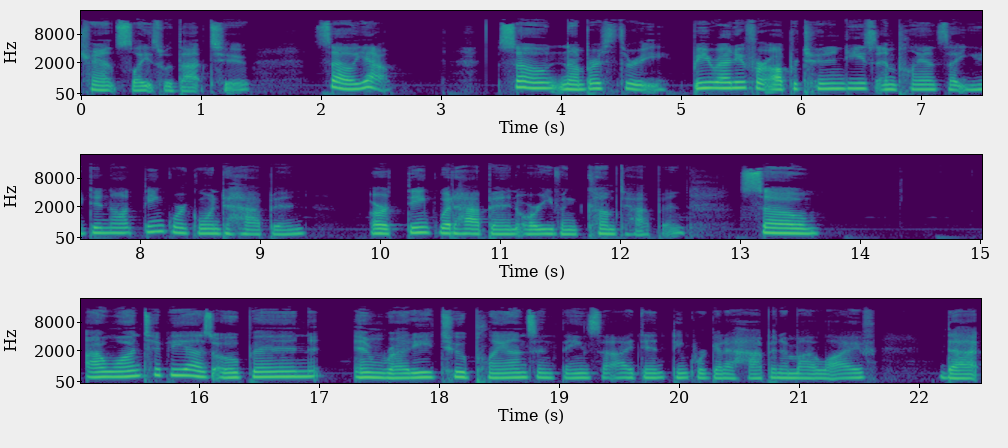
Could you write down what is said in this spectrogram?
translates with that too. So, yeah. So, number three, be ready for opportunities and plans that you did not think were going to happen, or think would happen, or even come to happen. So, I want to be as open and ready to plans and things that I didn't think were going to happen in my life that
